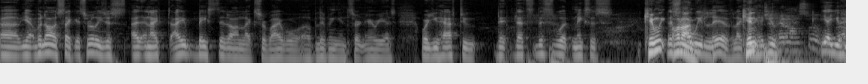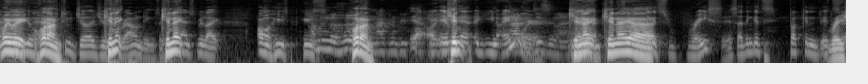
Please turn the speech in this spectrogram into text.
uh, yeah, but no, it's like it's really just, I, and I I based it on like survival of living in certain areas where you have to. That, that's this is what makes us. Can we that's hold how on? we live. Like Can- you, Put you your head on swivel, yeah, you. Wait, ha- wait, you hold have on. to judge your Can I- surroundings. Like, can you I- can't just be like, oh, he's he's I'm in the hood. Hold I'm on. not gonna be yeah, or fucking- even, Can- uh, you know anywhere. Can Yeah, I? yeah. Can So I? I Uh, think it's racist. I think it's fucking it's, Race-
